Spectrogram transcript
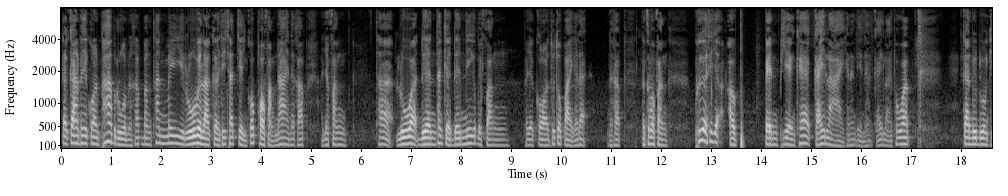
แต่การพยากรณ์ภาพรวมนะครับ บางท่านไม่รู้เวลาเกิดที่ชัดเจนก็พอฟังได้นะครับ อาจจะฟัง ถ้ารู้ว่าเดือนท่านเกิดเดือนนี้ก็ไปฟังพยากรณ์ทั่วๆไปก็ได้นะครับ แล้วก็มาฟังเพื่อที่จะเอาเป็นเพียงแค่ไกด์ไลน์แค่นั้นเองนะฮะไกด์ไลน์เพราะว่าการดูดวงจ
